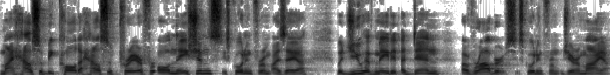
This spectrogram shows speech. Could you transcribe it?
My house will be called a house of prayer for all nations? He's quoting from Isaiah. But you have made it a den of robbers. He's quoting from Jeremiah.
